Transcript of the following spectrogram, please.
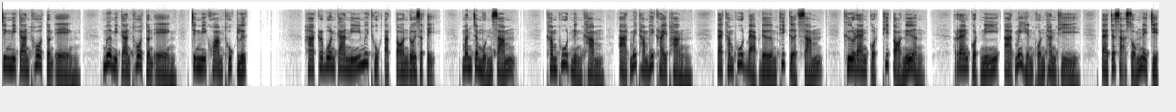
จึงมีการโทษตนเอง เมื่อมีการโทษตนเอง จึงมีความทุกข์ลึก หากกระบวนการนี้ไม่ถูกตัดตอนโดยสติ มันจะหมุนซ้ำคำพูดหนึ่งคำอาจไม่ทำให้ใครพัง แต่คำพูดแบบเดิมที่เกิดซ้ำคือแรงกดที่ต่อเนื่อง แรงกดนี้อาจไม่เห็นผลทันที แต่จะสะสมในจิต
